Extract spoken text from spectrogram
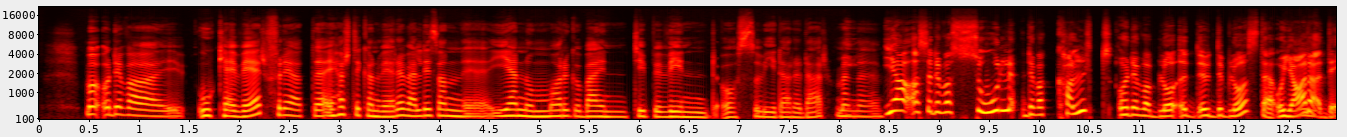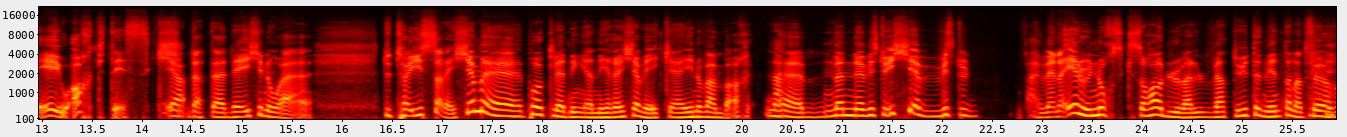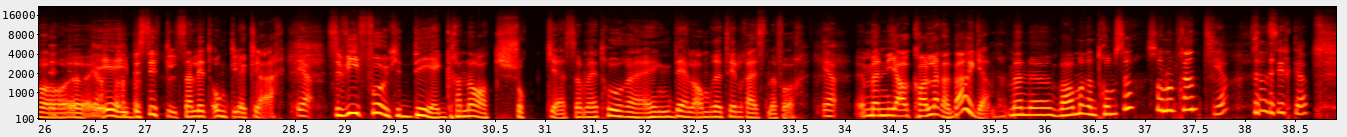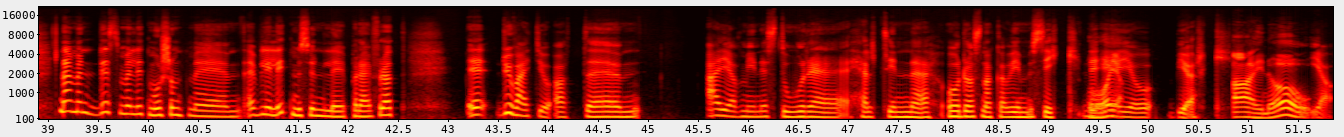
Men, og det var ok vær, for jeg hørte det kan være veldig sånn eh, gjennom marg og bein type vind og så videre der, men eh, Ja, altså, det var sol, det var kaldt, og det, var blå, det, blåste. Og ja da, det er jo arktisk, Mm. Ja. dette. Det er ikke noe Du tøyser ikke med påkledningen i Reykjavik eh, i november. Nei. Men hvis du ikke hvis du jeg mener, Er du norsk, så har du vel vært ute en vinternatt før og eh, Ja. er i besittelse av litt ordentlige klær. Ja. Så vi får jo ikke det granatsjokket som jeg tror en del andre tilreisende får. Ja. Men ja, kaldere enn Bergen. Men eh, varmere enn Tromsø, sånn omtrent. Ja, sånn cirka. Nei, men det som er litt morsomt med Jeg blir litt misunnelig på deg, for at eh, du veit jo at eh, ei av mine store heltinner, og da snakker vi musikk, det oh, ja. er jo Bjørk. I know! Ja.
